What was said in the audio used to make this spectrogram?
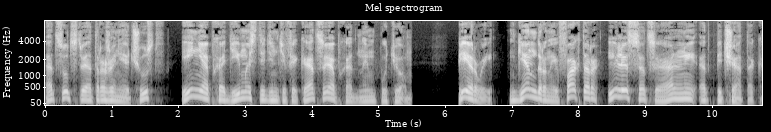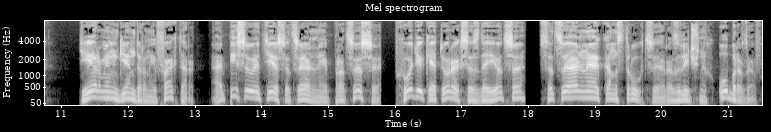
отсутствие отражения чувств и необходимость идентификации обходным путем. Первый гендерный фактор или социальный отпечаток. Термин гендерный фактор описывает те социальные процессы, в ходе которых создается социальная конструкция различных образов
